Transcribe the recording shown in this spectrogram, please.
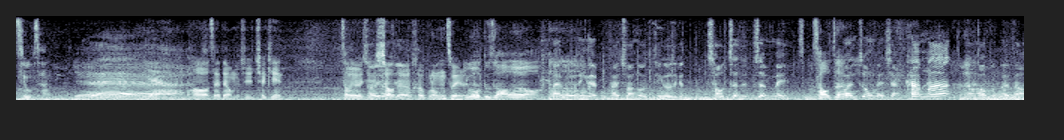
吃午餐，耶耶，然后再带我们去 check in。早有已经笑得合不拢嘴了，因为我肚子好饿哦。MyProtein 的品牌窗口听说是个超正的正妹，超正？观众们想看吗？好，不能闹，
